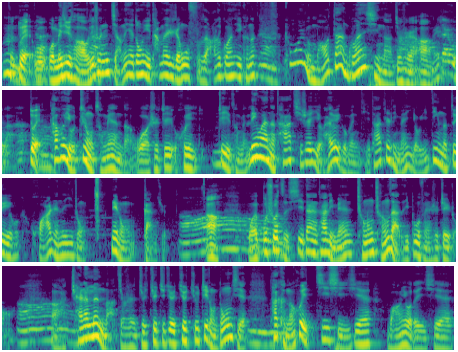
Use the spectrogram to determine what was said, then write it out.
嗯对对。我我没剧透啊，我就说你讲那些东西，他们的人物复杂的关系，可能嗯。跟我有毛蛋关系呢，就是啊，没代入感。对嗯，它会有这种层面的，我是这会这一层面。另外呢，他其实有还有一个问题，他这里面有一定的对华人的一种那种感觉。哦。啊，我不说仔细，但是它里面成龙承载的一部分是这种啊啊，China Man 嘛，就是就就就就就就这种东西，嗯。它可能会激起一些网友的一些。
